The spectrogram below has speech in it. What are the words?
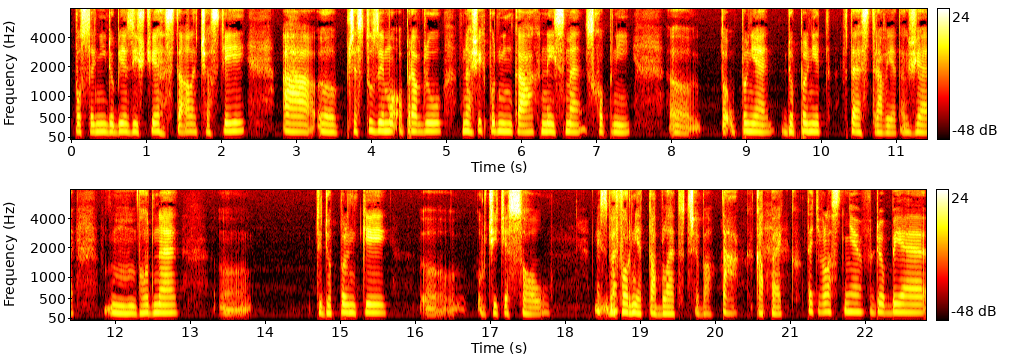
v poslední době zjišťuje stále častěji a uh, přes tu zimu opravdu v našich podmínkách nejsme schopní uh, to úplně doplnit v té stravě. Takže mm, vhodné eh, ty doplňky určitě jsou. My jsme... Ve formě tablet třeba. Tak. Kapek. Teď vlastně v době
